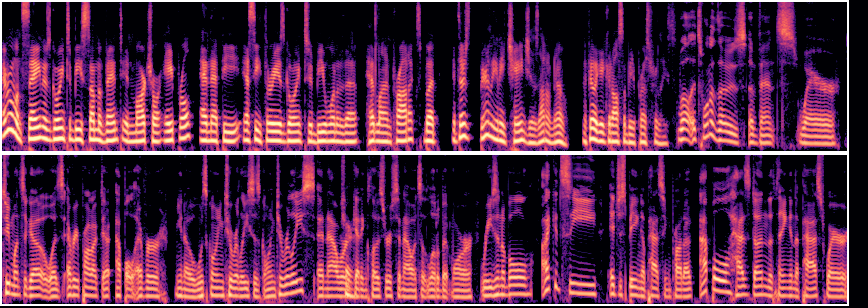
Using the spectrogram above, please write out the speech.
Everyone's saying there's going to be some event in March or April and that the SE3 is going to be one of the headline products, but if there's barely any changes, I don't know. I feel like it could also be a press release. Well, it's one of those events where two months ago it was every product Apple ever, you know, was going to release is going to release, and now we're sure. getting closer, so now it's a little bit more reasonable. I could see it just being a passing product. Apple has done the thing in the past where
